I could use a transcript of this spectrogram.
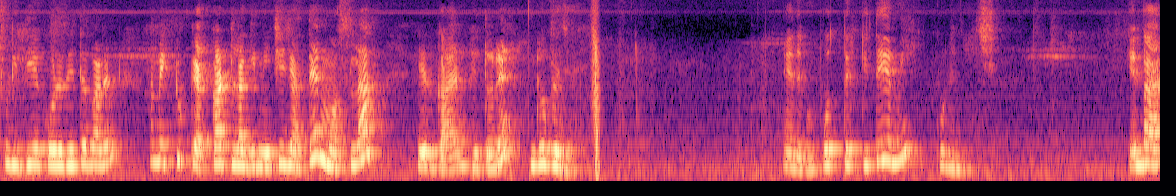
ছুরি দিয়ে করে নিতে পারেন। আমি একটু কাট লাগিয়ে নিয়েছি যাতে মশলা এর গায়ের ভেতরে ঢুকে যায়। এই দেখুন, প্রত্যেকটিতেই আমি করে নিয়েছি। এবার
